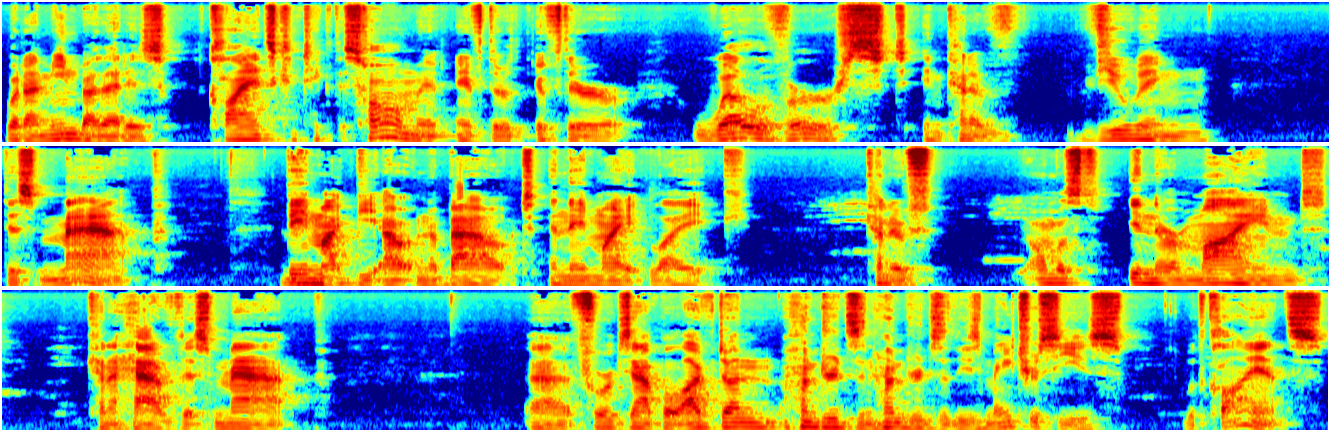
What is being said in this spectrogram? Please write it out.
what i mean by that is clients can take this home and if they're if they're well versed in kind of viewing this map they Mhm. might be out and about and they might like kind of almost in their mind kind of have this map. Uh, for example i've done hundreds and hundreds of these matrices with clients.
